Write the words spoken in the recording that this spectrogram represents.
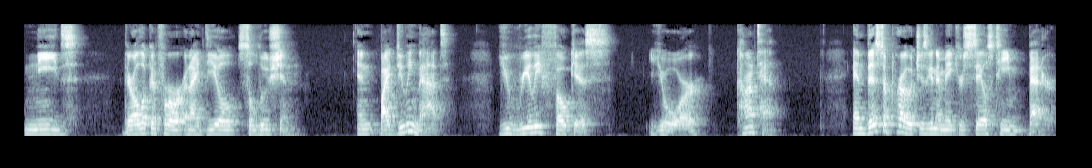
needs. They're all looking for an ideal solution. And by doing that, you really focus your content. And this approach is going to make your sales team better.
